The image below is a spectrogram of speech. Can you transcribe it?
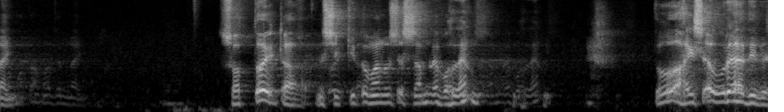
নাই। সত্য এটা শিক্ষিত মানুষের সামনে বলেন, তো হাইসা উড়ে দিবে।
